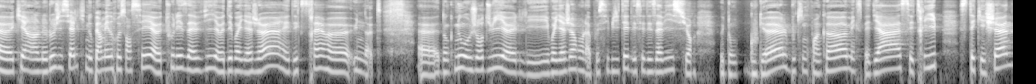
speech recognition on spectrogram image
euh, qui est un logiciel qui nous permet de recenser euh, tous les avis des voyageurs et d'extraire une note. donc nous, aujourd'hui, les voyageurs ont la possibilité de laisser des avis sur donc, Google, Booking.com, Expedia, Ctrip, Staycation,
